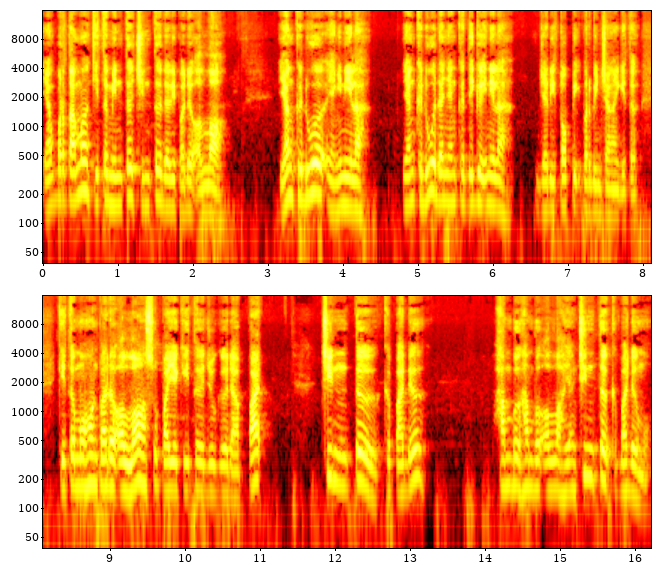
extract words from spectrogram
Yang pertama kita minta cinta daripada Allah. Yang kedua yang inilah. Yang kedua dan yang ketiga inilah jadi topik perbincangan kita. Kita mohon pada Allah supaya kita juga dapat cinta kepada hamba-hamba Allah yang cinta kepadamu.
